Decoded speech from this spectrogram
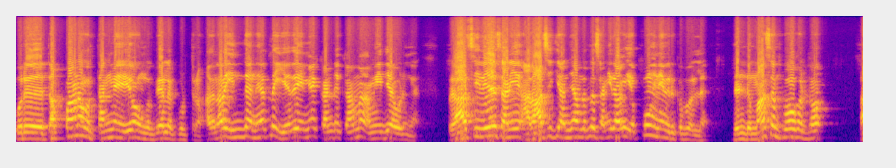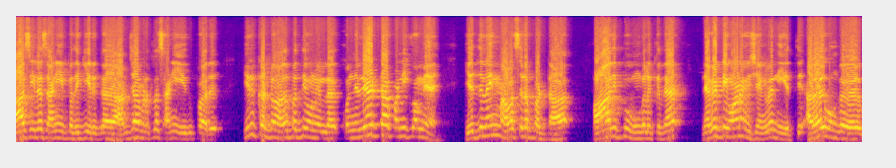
ஒரு தப்பான ஒரு தன்மையையோ உங்க பேர்ல கொடுத்துரும். அதனால இந்த நேரத்துல எதையுமே கண்டுக்காம அமைதியா விடுங்க. ராசியிலேயே சனி ராசிக்கு அஞ்சாம் இடத்துல சனிதாக எப்பவும் இணைவு இருக்க போல ரெண்டு மாசம் போகட்டும். ராசியில சனி இப்போதைக்கு இருக்க அஞ்சாம் இடத்துல சனி இருப்பாரு. இருக்கட்டும் அதை பத்தி ஒண்ணும் இல்ல. கொஞ்சம் லேட்டா பண்ணிக்கோமே. எதுலையும் அவசரப்பட்டா பாதிப்பு உங்களுக்கு தான். நெகட்டிவான விஷயங்களை நீங்க தி- அதாவது உங்க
